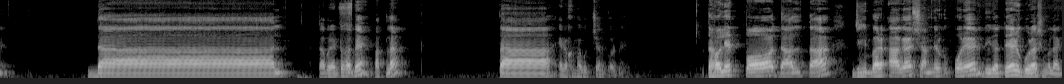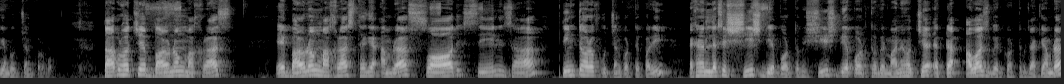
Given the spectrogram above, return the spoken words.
দাল, তারপর এটা হবে পাতলা। তা, এরকমভাবে উচ্চারণ করবেন। তাহলে ত দাল, তা জিহ্বার আগা সামনের উপরের দুই দাঁতের গোড়ার সঙ্গে লাগিয়ে আমরা উচ্চারণ করব। তারপর হচ্ছে বারো নং মাখরাজ। এই বারো নং মাখরাজ থেকে আমরা সদ, সিন, ঝা তিনটে হরফ উচ্চারণ করতে পারি। এখানে লেখছে শীষ দিয়ে পড়তে হবে। শীষ দিয়ে পড়তে হবে মানে হচ্ছে একটা আওয়াজ বের করতে হবে, যাকে আমরা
